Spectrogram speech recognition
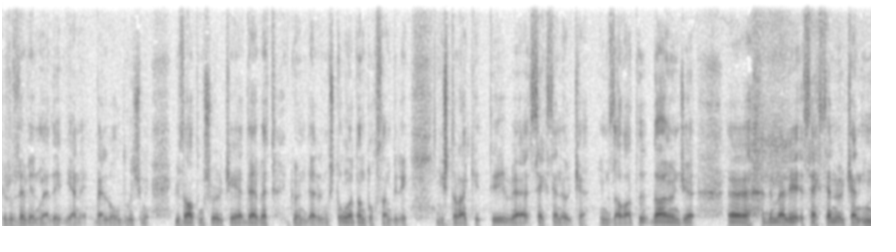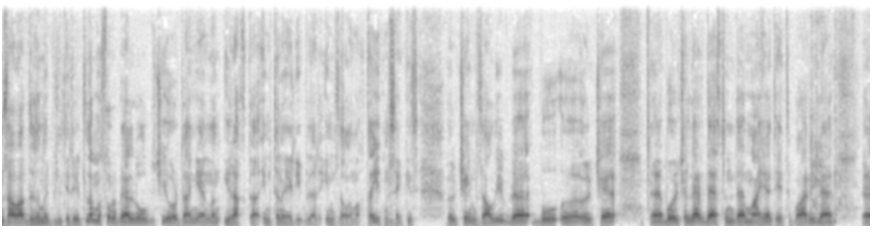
biruzə vermədi. Yəni bəlli olduğu kimi 160 ölkəyə dəvət göndərilmişdi. Onlardan 91-i iştirak etdi və 80 ölkə imzaladı. Daha öncə e, deməli 80 ölkənin imzaladığını bildirirdilər, amma sonra bəlli oldu ki, Yordaniyandan İraq da imtina eləyiblər imzalamaqdan. 78 ölkə imzalayıb və bu e, ölkə e, bu ölkələr də əslində mahiyyət etibarilə ə,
